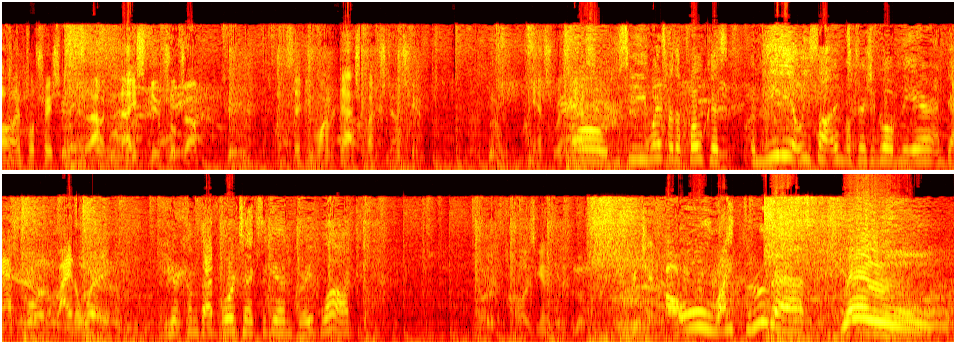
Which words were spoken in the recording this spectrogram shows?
Oh, infiltration takes it out. Nice neutral jump. Said you want a dash punch, don't you? The answer was yes. Oh, you see, he went for the focus, immediately saw infiltration go up in the air and dash forward right away. And here comes that vortex again. Great block. Oh, is he gonna get it? Oh, Oh, right through that. whoa!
